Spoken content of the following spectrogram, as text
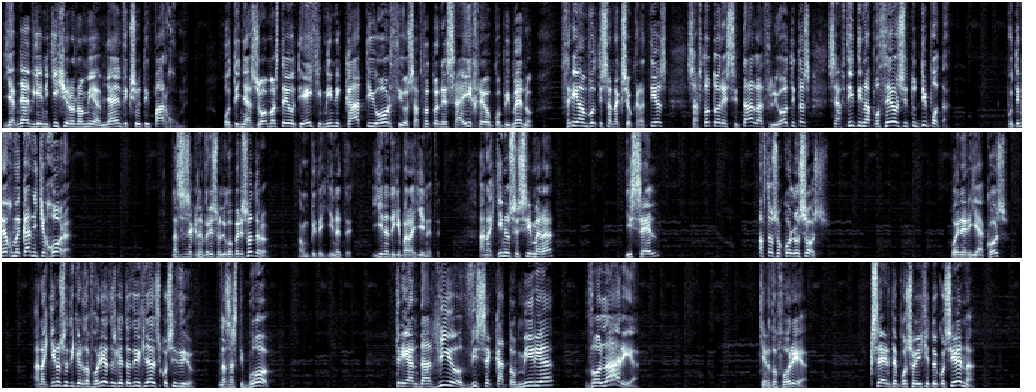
Για μια ευγενική χειρονομία, μια ένδειξη ότι υπάρχουμε. Ότι νοιαζόμαστε ότι έχει μείνει κάτι όρθιο σε αυτό τον εσαΐ χρεοκοπημένο θρίαμβο της αναξιοκρατίας, σε αυτό το ρεσιτάλ αθλειότητας, σε αυτή την αποθέωση του τίποτα. Που την έχουμε κάνει και χώρα. Να σας εκνευρίσω λίγο περισσότερο. Θα μου πείτε γίνεται. Γίνεται και παραγίνεται. Ανακοίνωσε σήμερα η ΣΕΛ αυτός ο κολοσσός ο ενεργειακός ανακοίνωσε την κερδοφορία της για το 2022. Να σας την πω. 32 δισεκατομμύρια δολάρια. Κερδοφορία. Ξέρετε πόσο είχε το 21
